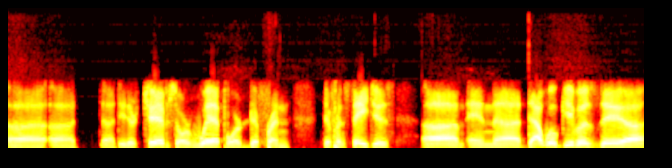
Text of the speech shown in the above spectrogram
uh, uh, uh, either chips or WIP or different different stages, um, and uh, that will give us the uh,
